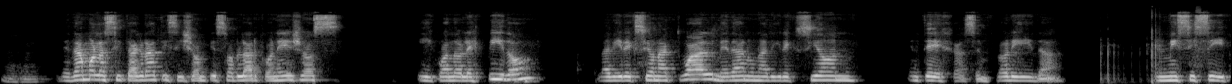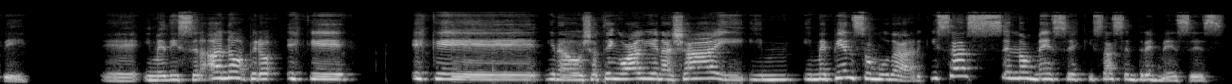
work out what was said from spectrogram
Ujú. Les damos la cita gratis y yo empiezo a hablar con ellos y cuando les pido la dirección actual, me dan una dirección en Texas, en Florida, en Mississippi. Eh, y me dicen, ah, no, pero es que, es que, you know, yo tengo a alguien allá y, me pienso mudar, quizás en dos meses, quizás en tres meses.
